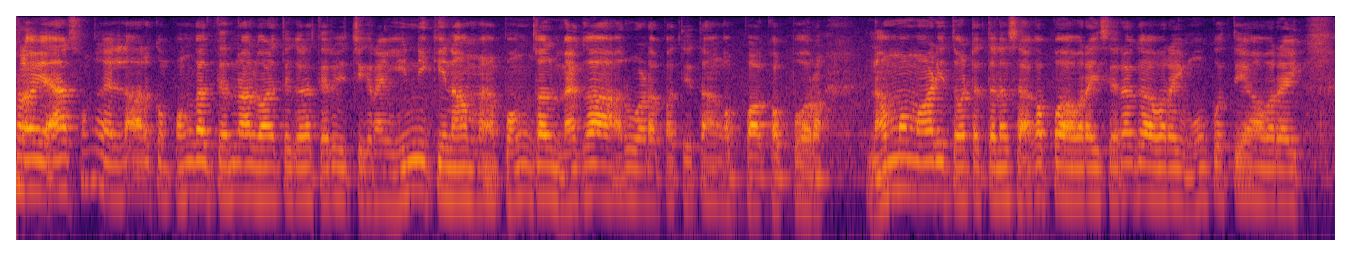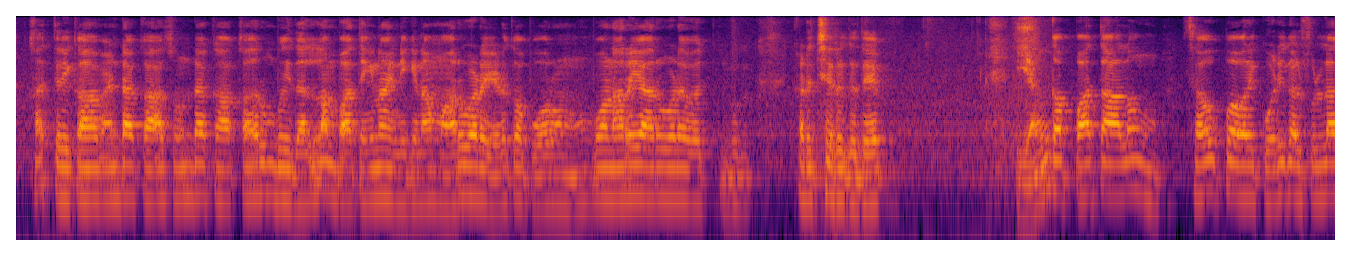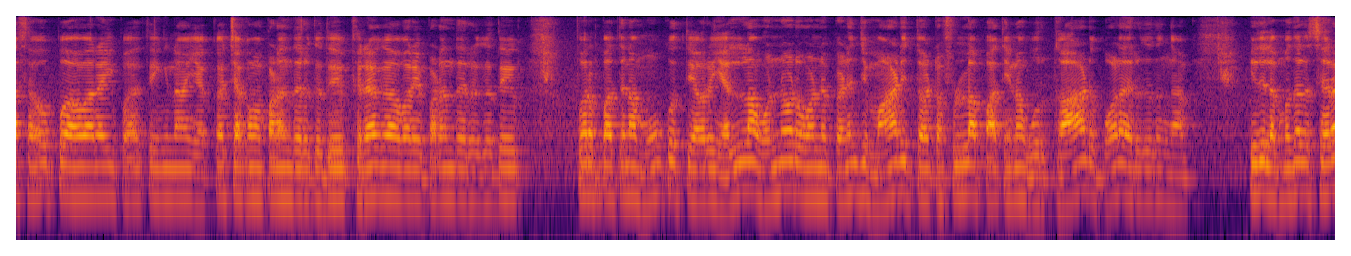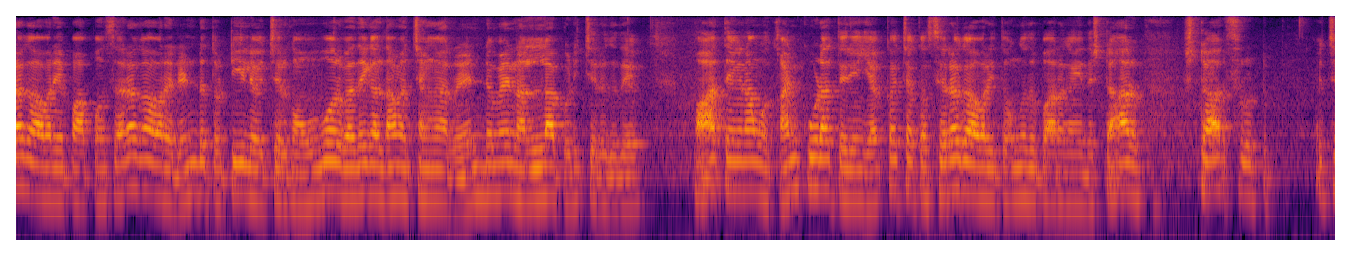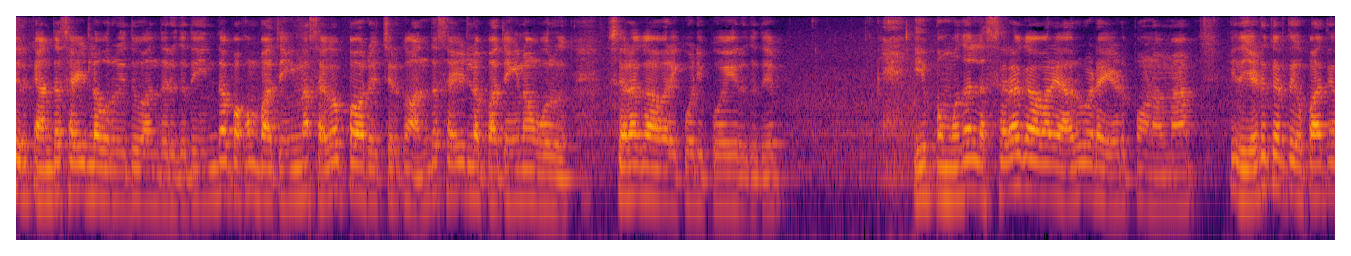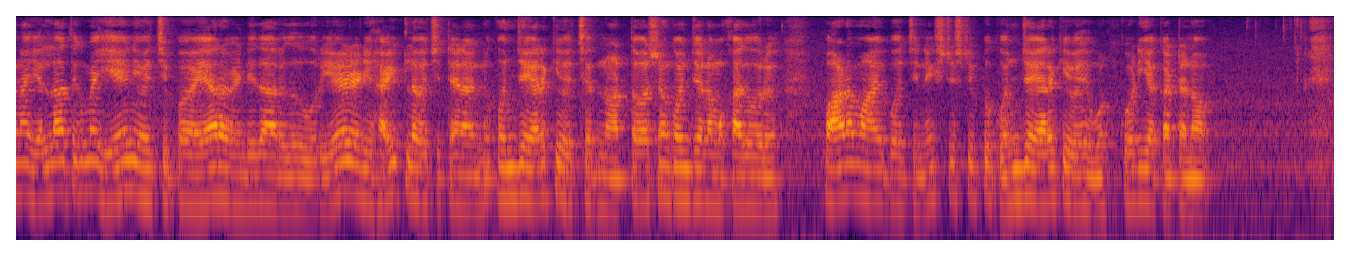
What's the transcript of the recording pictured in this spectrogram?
Hello யார்? பொங்கல் எல்லாருக்கும் பொங்கல் திருநாள் வாழ்த்துக்களை தெரிவிச்சுக்கிறேன். இன்றைக்கி நாம் பொங்கல் மெகா அறுவடை பற்றி தாங்க பார்க்க போகிறோம் நம்ம மாடி தோட்டத்தில் சகப்பு அவரை சிறகு அவரை மூக்குத்தி அவரை கத்திரிக்காய் வெண்டைக்காய் சுண்டைக்காய் கரும்பு இதெல்லாம் பார்த்திங்கன்னா இன்றைக்கி நம்ம அறுவடை எடுக்க போகிறோம் ரொம்ப நிறைய அறுவடை வச்சு கிடச்சிருக்குது. எங்கே பார்த்தாலும் சிவப்பு அவரை கொடிகள் ஃபுல்லாக சிவப்பு அவரை பார்த்தீங்கன்னா எக்கச்சக்கமாக படர்ந்து இருக்குது பிறகு அவரை படர்ந்து இருக்குது அப்புறம் பார்த்தீங்கன்னா மூக்குத்தி அவரை எல்லாம் ஒன்றோட ஒன்று பிணைஞ்சு மாடி தோட்டம் ஃபுல்லாக பார்த்தீங்கன்னா ஒரு காடு போல் இருக்குதுங்க. இதில் முதல்ல சிறகு அவரை பார்ப்போம். சிறகு அவரை ரெண்டு தொட்டியில் வச்சுருக்கோம். ஒவ்வொரு விதைகள் தான் வச்சேங்க. ரெண்டுமே நல்லா பிடிச்சிருக்குது. பார்த்தீங்கன்னா உங்கள் கண் கூட தெரியும். எக்கச்சக்க சிறகு அவரை தொங்குது பாருங்கள் இந்த ஸ்டார் ஸ்டார் ஃப்ரூட் வச்சுருக்கேன். அந்த சைடில் ஒரு இது வந்திருக்குது. இந்த பக்கம் பார்த்தீங்கன்னா சிகப்பாவரை வச்சுருக்கோம். அந்த சைடில் பார்த்தீங்கன்னா ஒரு சிறகாவரை கொடி போயிருக்குது. இப்போ முதல்ல சிறகாவரை அறுவடை எடுப்போம் நம்ம. இது எடுக்கிறதுக்கு பார்த்தீங்கன்னா எல்லாத்துக்குமே ஏணி வச்சு இப்போ ஏற வேண்டியதாக இருக்குது. ஒரு ஏழு அடி ஹைட்டில் வச்சுட்டேன் நான். இன்னும் கொஞ்சம் இறக்கி வச்சிடணும். அடுத்த வருஷம் கொஞ்சம் நமக்கு அது ஒரு பாடமாக ஆகி போச்சு நெக்ஸ்ட்டு ஸ்டெப்பு கொஞ்சம் இறக்கி கொடியை கட்டணும்.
